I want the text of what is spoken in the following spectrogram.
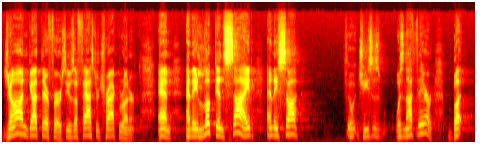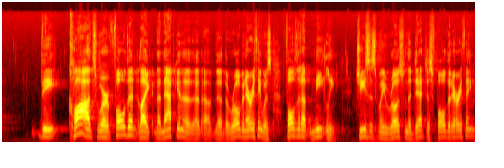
John got there first. He was a faster track runner. And, and they looked inside and they saw Jesus was not there. But the cloths were folded, like the napkin, the, the, the, robe, and everything was folded up neatly. Jesus, when he rose from the dead, just folded everything.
